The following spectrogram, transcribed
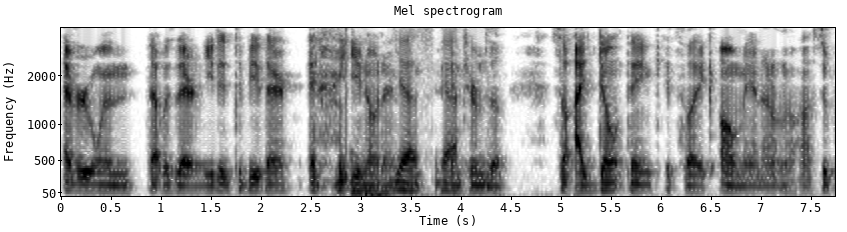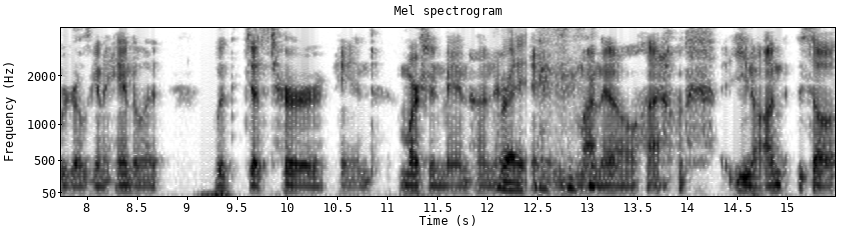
everyone that was there needed to be there. you know what I mean? Yes, yeah. In terms of, so I don't think it's like, oh man, I don't know how Supergirl's going to handle it with just her and Martian Manhunter Right. and Mon-El. I don't, you know, I'm so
